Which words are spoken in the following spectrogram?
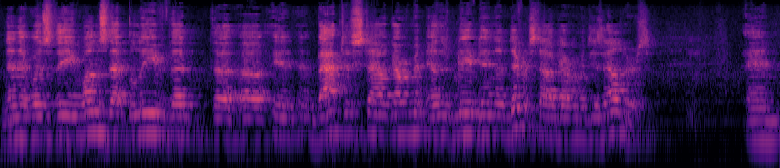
And then there was the ones that believed that the, uh, in, in Baptist-style government, the others believed in a different style government, just elders. And,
